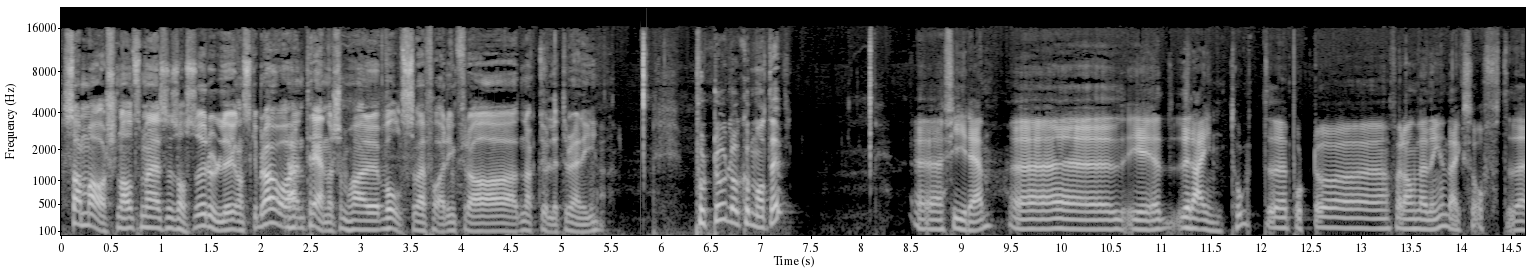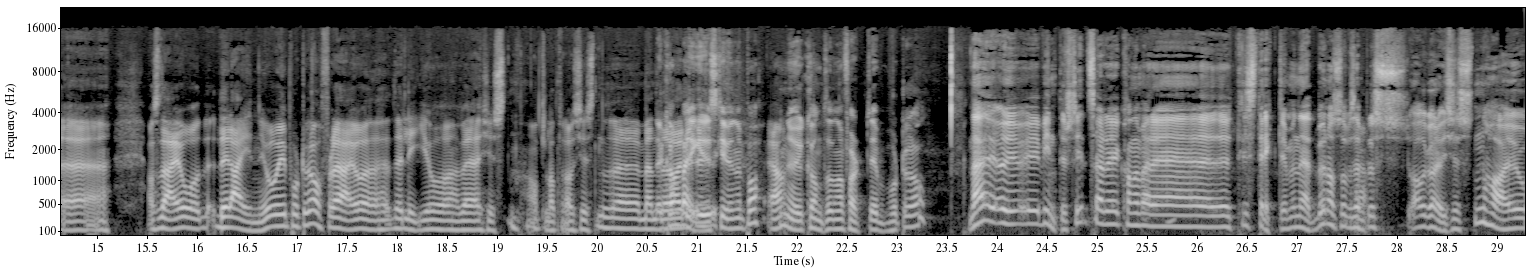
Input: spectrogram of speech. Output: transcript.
Samme Arsenal, som jeg syns også ruller ganske bra, og Ja. en trener som har voldsom erfaring fra den aktuelle turneringen. Porto Lokomotiv. Uh, 4-1. Uh, I et regntungt eh, Porto eh, for anledningen. Det er ikke så ofte det Altså det er jo Det regner jo i Portugal, for det, er jo, det ligger jo ved kysten. Atlanterhavskysten. Men Det det kan var- Berger skrive under på. Ja. Han gjør fart i Portugal. Nei, i vinterstid så er det, kan det være tilstrekkelig med nedbør. Altså for eksempel s- Algarvekysten har jo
